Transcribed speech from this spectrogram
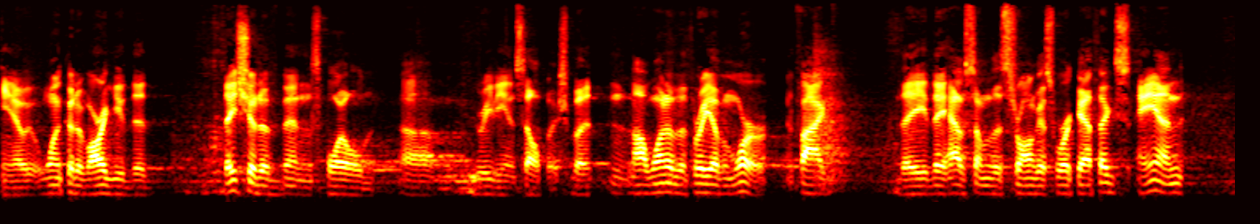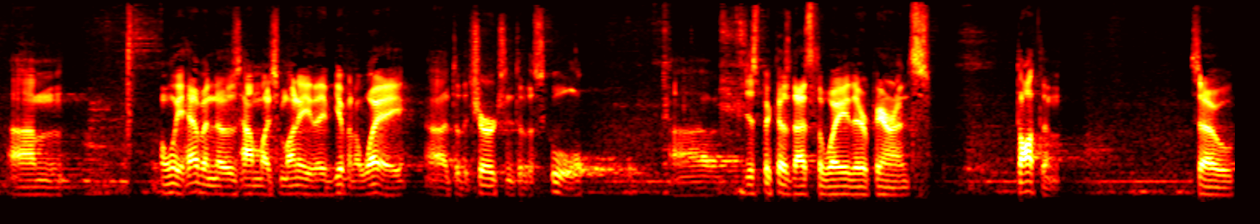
you know one could have argued that they should have been spoiled, um, greedy, and selfish, but not one of the three of them were. In fact, they they have some of the strongest work ethics, and um, only heaven knows how much money they've given away uh, to the church and to the school, uh, just because that's the way their parents taught them. So,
